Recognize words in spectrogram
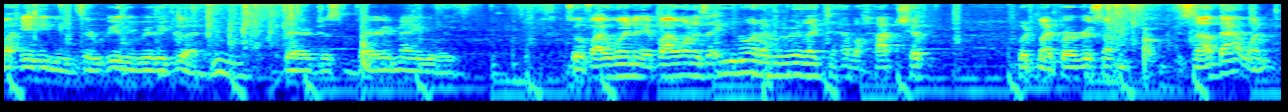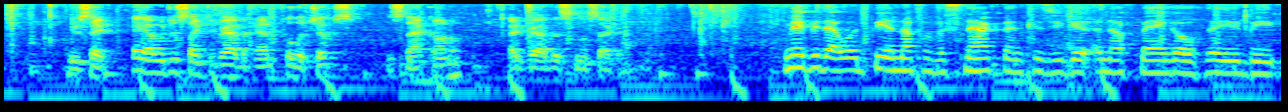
By any means, they're really, really good. They're just very mangoey. So if I went, if I want to say, you know what, I would really like to have a hot chip with my burger or something, it's not that one. You say, hey, I would just like to grab a handful of chips and snack on them. I'd grab this in a second. Maybe that would be enough of a snack then, cause you get enough mango that you'd be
